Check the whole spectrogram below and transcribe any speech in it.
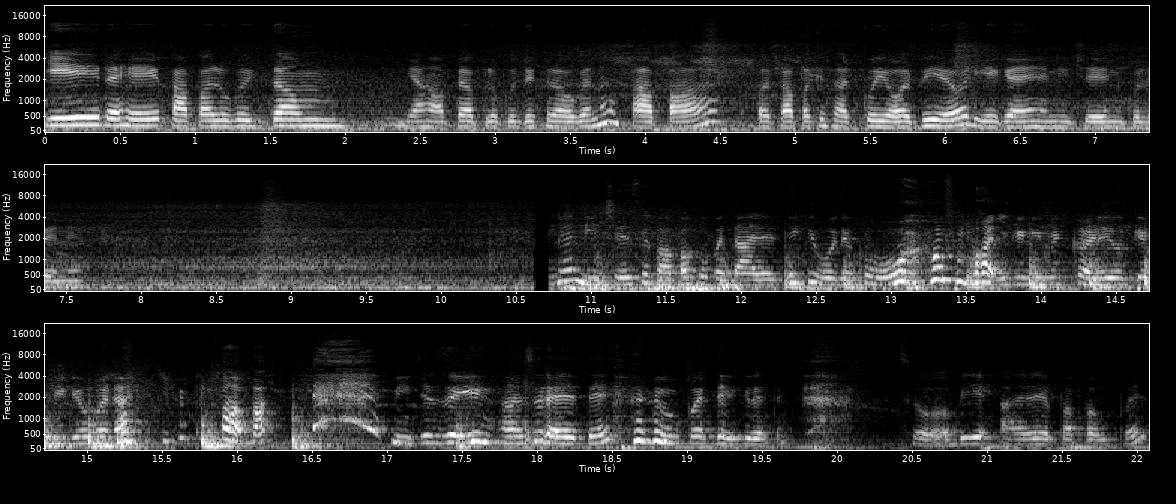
ये रहे पापा लोग एकदम। यहाँ पे आप लोग को दिख रहा होगा ना पापा और पापा के साथ कोई और भी है और ये गए हैं नीचे इनको लेने। ना नीचे से पापा को बता रहे थे कि वो देखो बालकनी में खड़े होकर वीडियो बना रही तो पापा नीचे से ही हंस रहे थे ऊपर देख रहे थे। सो so, अभी आ रहे पापा ऊपर।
